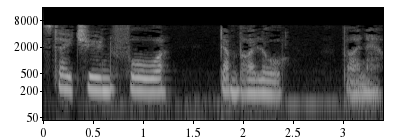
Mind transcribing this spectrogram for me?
Stay tuned for Done by Law. Bye now.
